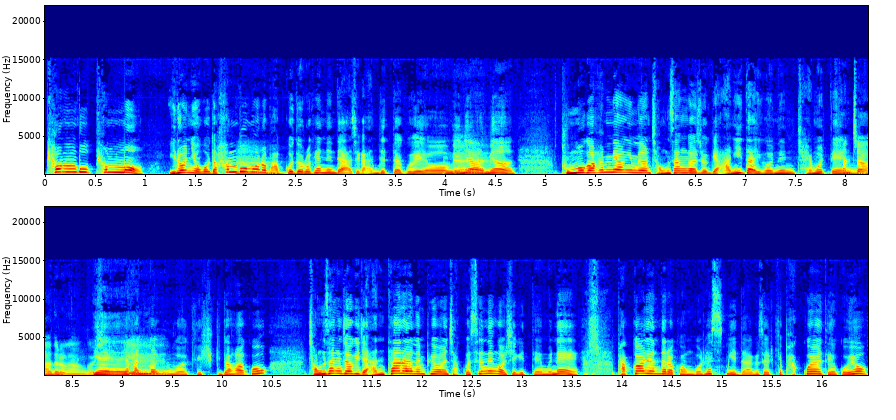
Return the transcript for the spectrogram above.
편부, 편모 이런 용어도 한부모로 음. 바꾸도록 했는데 아직 안 됐다고 해요. 네. 왜냐하면 부모가 한 명이면 정상 가족이 아니다. 이거는 잘못된 한자가 들어간 것이. 예, 예. 한 것이기도 하고 정상적이지 않다라는 표현을 자꾸 쓰는 것이기 때문에 바꿔야 된다고 권고를 했습니다. 그래서 이렇게 바꿔야 되고요.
